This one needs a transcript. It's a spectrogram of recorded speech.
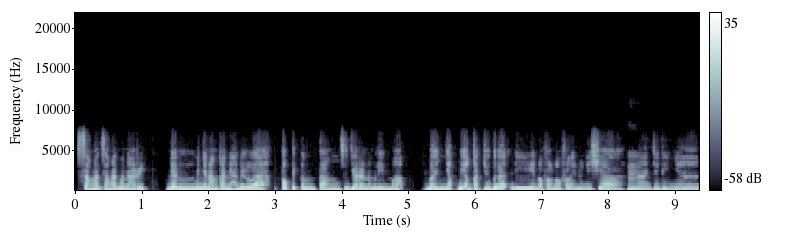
sangat-sangat menarik. Dan menyenangkannya adalah topik tentang sejarah 65 banyak diangkat juga di novel-novel Indonesia. Hmm. Nah jadinya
